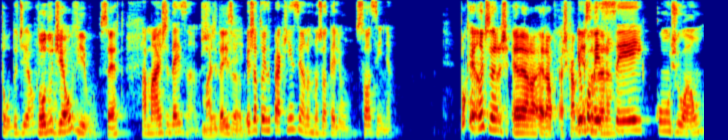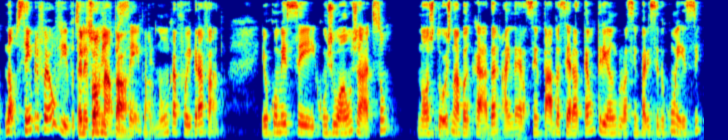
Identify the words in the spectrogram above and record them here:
Todo dia ao Todo vivo. dia ao vivo, certo? Há mais de 10 anos. Mais de 10 anos. Eu já tô indo para 15 anos no JL1, sozinha. Porque antes era, era, era as Eu cabeças. era- comecei com o João. Não, sempre foi ao vivo, Sempre telejornal. vivo, tá, sempre. tá. Nunca foi gravado. Eu comecei com o João Jadson, nós dois na bancada, ainda era sentado, assim, era até um triângulo assim parecido com esse.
